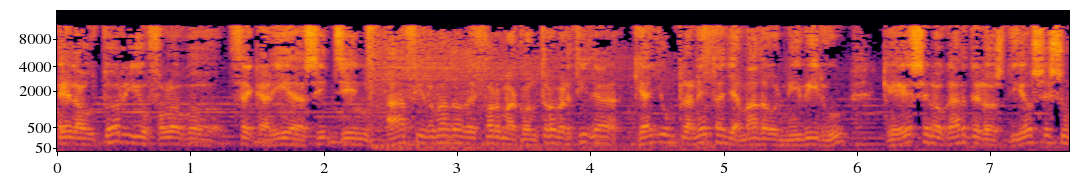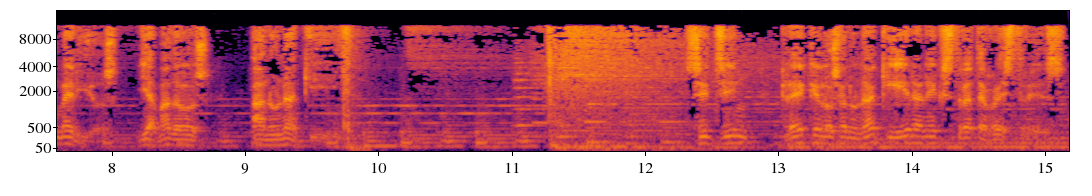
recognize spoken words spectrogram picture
El autor y ufólogo Zekaria Sitchin ha afirmado de forma controvertida que hay un planeta llamado Nibiru que es el hogar de los dioses sumerios, llamados Anunnaki. Sitchin cree que los Anunnaki eran extraterrestres,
